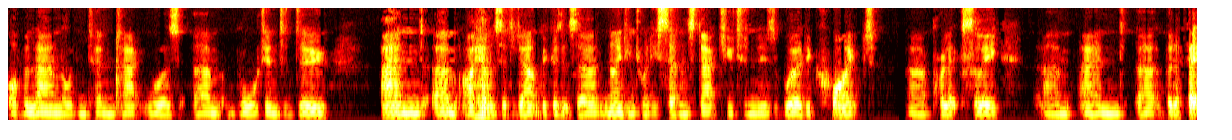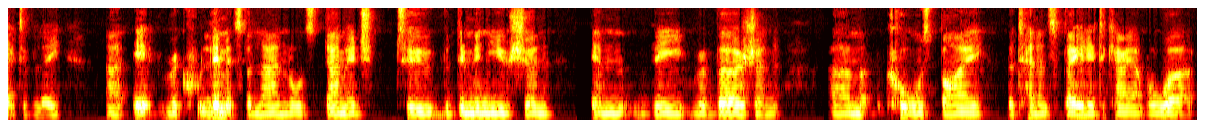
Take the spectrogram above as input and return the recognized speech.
of the Landlord and Tenant Act was um, brought in to do. And um, I haven't set it out because it's a 1927 statute and is worded quite uh, prolixly. Um, and uh, but effectively, uh, it limits the landlord's damage to the diminution in the reversion um, caused by the tenant's failure to carry out the work.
